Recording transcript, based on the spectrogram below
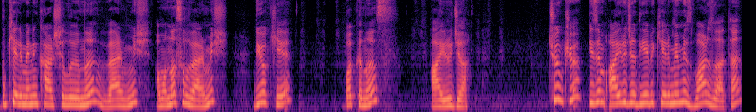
bu kelimenin karşılığını vermiş ama nasıl vermiş? Diyor ki bakınız ayrıca. Çünkü bizim ayrıca diye bir kelimemiz var zaten.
